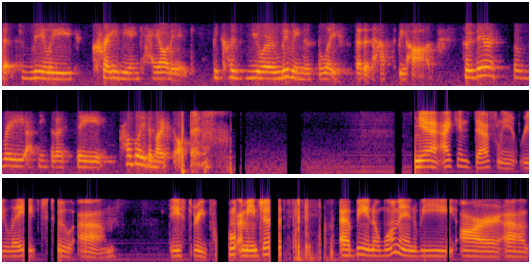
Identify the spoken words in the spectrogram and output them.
that's really crazy and chaotic because you are living this belief that it has to be hard. So there are three I think that I see probably the most often. Yeah, I can definitely relate to um, these three points. I mean, just uh, being a woman, we are uh,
